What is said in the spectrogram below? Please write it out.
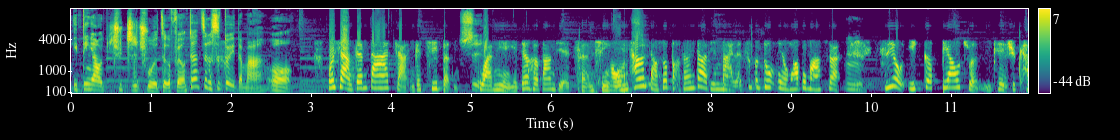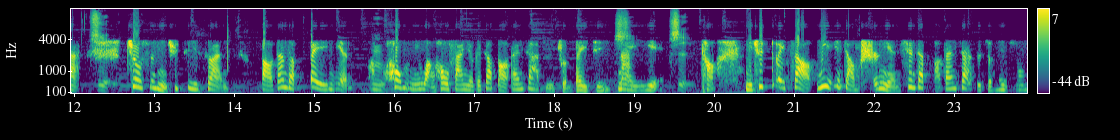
一定要去支出的这个费用。但这个是对的吗？哦。我想跟大家讲一个基本观念，也跟何芳姐澄清。我们常常讲说，保单到底买了这么多年划不划算？嗯，只有一个标准你可以去看，是就是你去计算保单的背面，嗯，后面你往后翻有个叫保单价值准备金那一页，是。好，你去对照，你已经缴十年，现在保单价值准备金。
